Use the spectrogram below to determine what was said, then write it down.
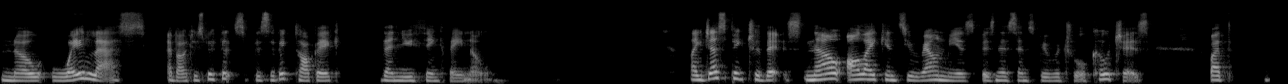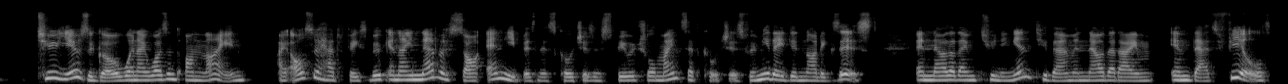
know way less about your specific topic than you think they know. Like, just picture this. Now, all I can see around me is business and spiritual coaches. But two years ago, when I wasn't online, I also had Facebook and I never saw any business coaches or spiritual mindset coaches. For me, they did not exist. And now that I'm tuning into them and now that I'm in that field,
